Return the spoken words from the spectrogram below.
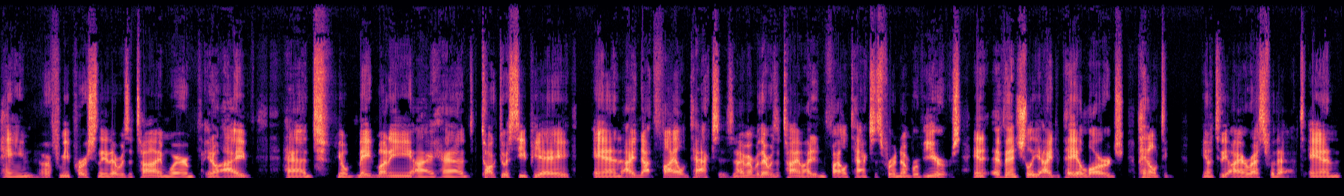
pain. Or for me personally, there was a time where, you know, I had, you know, made money. I had talked to a CPA and I had not filed taxes. And I remember there was a time I didn't file taxes for a number of years. And eventually I had to pay a large penalty, you know, to the IRS for that. And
